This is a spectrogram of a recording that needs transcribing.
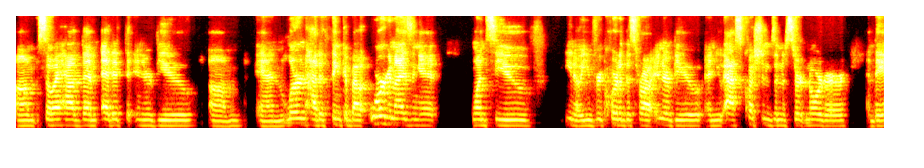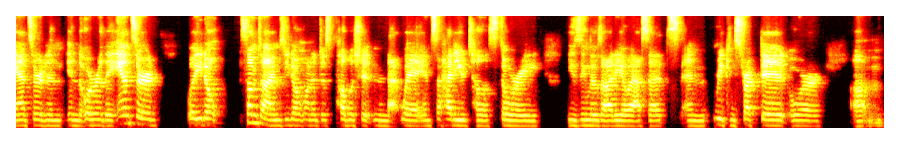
Um, so I have them edit the interview um, and learn how to think about organizing it once you've you know you've recorded this raw interview and you ask questions in a certain order and they answered in, in the order they answered well you don't sometimes you don't want to just publish it in that way and so how do you tell a story using those audio assets and reconstruct it or um,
